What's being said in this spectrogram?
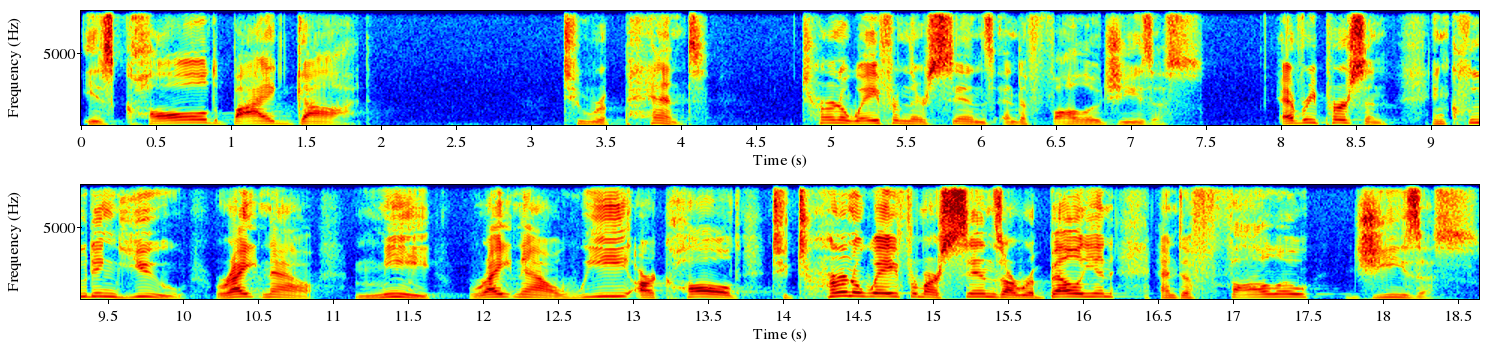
is called by God to repent, turn away from their sins, and to follow Jesus. Every person, including you right now, me right now, we are called to turn away from our sins, our rebellion, and to follow Jesus.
